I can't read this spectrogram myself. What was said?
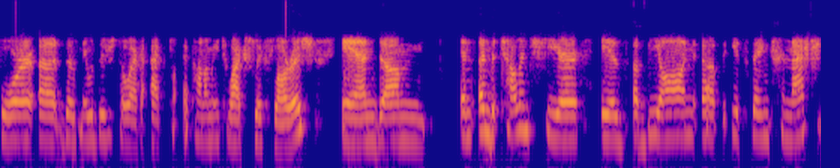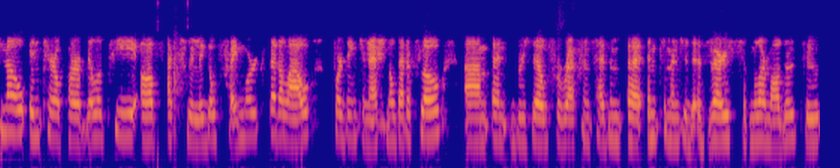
for uh, this new digital economy to actually flourish. And, um, and, and the challenge here is uh, beyond uh, it's the international interoperability of actually legal frameworks that allow for the international data flow. Um, and Brazil, for reference, has uh, implemented a very similar model to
